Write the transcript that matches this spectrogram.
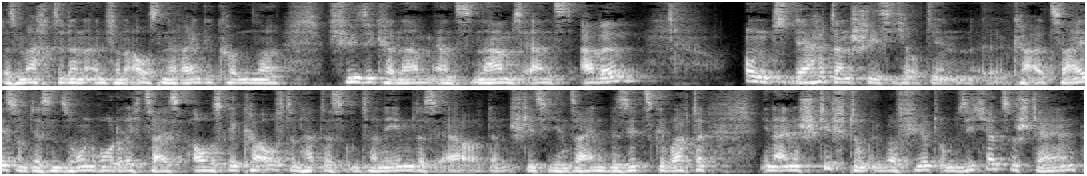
Das machte dann ein von außen hereingekommener Physiker namens Ernst Abbe. Und der hat dann schließlich auch den äh, Karl Zeiss und dessen Sohn Roderich Zeiss ausgekauft und hat das Unternehmen, das er dann schließlich in seinen Besitz gebracht hat, in eine Stiftung überführt, um sicherzustellen,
